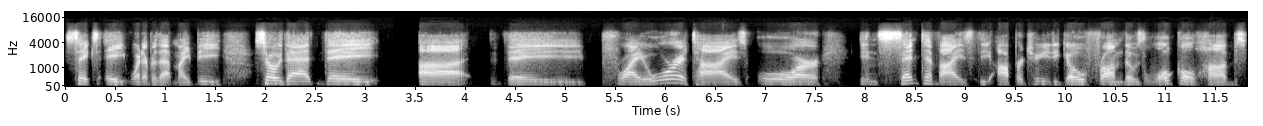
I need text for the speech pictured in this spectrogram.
six, eight, whatever that might be, so that they uh, they prioritize or incentivize the opportunity to go from those local hubs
